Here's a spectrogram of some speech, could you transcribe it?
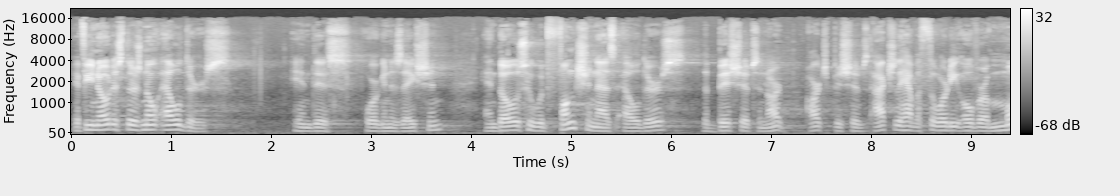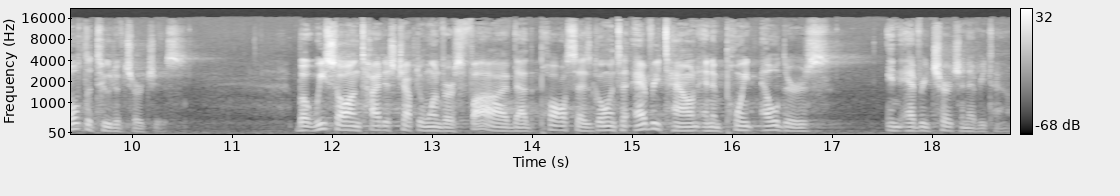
If you notice, there's no elders in this organization, and those who would function as elders, the bishops and archbishops, actually have authority over a multitude of churches. But we saw in Titus chapter 1 verse 5 that Paul says go into every town and appoint elders in every church in every town.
